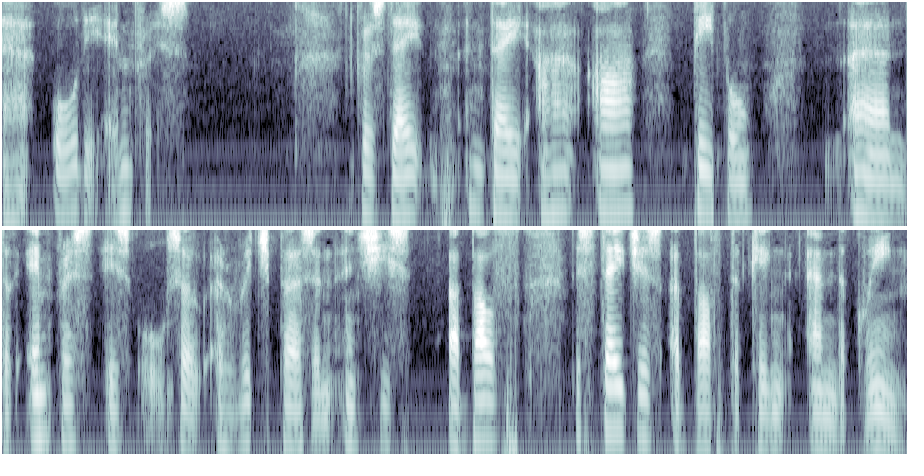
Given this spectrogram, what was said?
uh, or the Empress. Because they they are, are people and the Empress is also a rich person and she's above the stages above the king and the queen.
